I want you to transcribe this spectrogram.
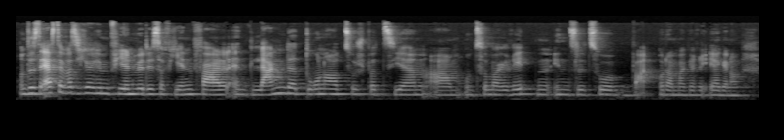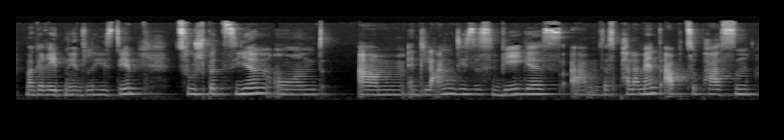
Und das Erste, was ich euch empfehlen würde, ist auf jeden Fall entlang der Donau zu spazieren ähm, und zur Margareteninsel zu, oder Margare, ja genau, Margareteninsel hieß die, zu spazieren und ähm, entlang dieses Weges ähm, das Parlament abzupassen,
